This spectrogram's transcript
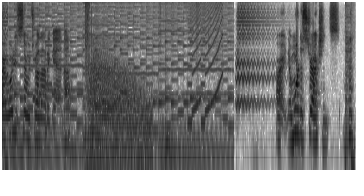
Alright, what do you say we try that again, huh? Alright, no more distractions.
